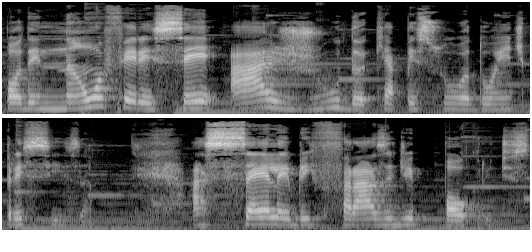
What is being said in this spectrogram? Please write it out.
podem não oferecer a ajuda que a pessoa doente precisa. A célebre frase de Hipócrates:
